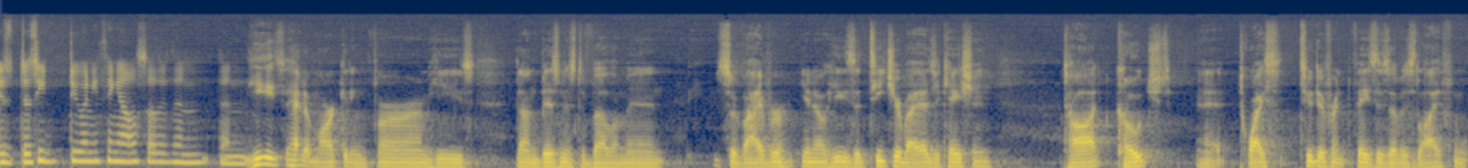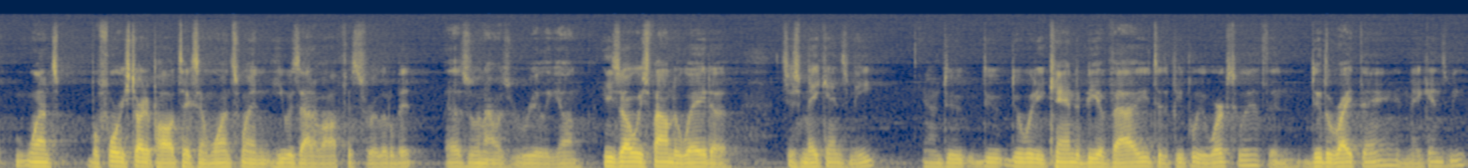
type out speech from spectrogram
is? Does he do anything else other than than? He's had a marketing firm. He's done business development. Survivor. You know, he's a teacher by education. Taught, coached at twice, two different phases of his life. Once before he started politics, and once when he was out of office for a little bit. That was when I was really young. He's always found a way to just make ends meet you know, do do do what he can to be of value to the people he works with, and do the right thing and make ends meet.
